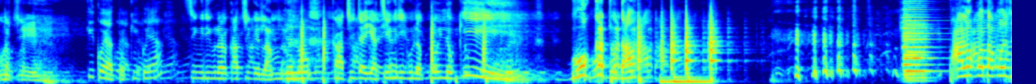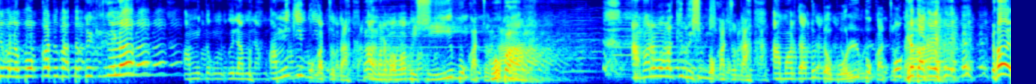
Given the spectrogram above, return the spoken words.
কইছে। কি কয়া তো কি কয়া? চিংড়িগুলার কাছে গেলাম। গেল। কাছে যাইয়া চিংড়িগুলা কইলো কি? বোকা ভালো কথা কইছে বলে বোকা তো তা তুই কি কইলো? আমি তখন কইলাম আমি কি বোকা চোদা আমার বাবা বেশি বোকা চোদা। আমার বাবা কি বেশি বোকা চোদা আমার দাদু ডবল বোকা ওকে চোদা বাগে ওই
